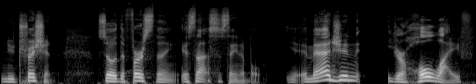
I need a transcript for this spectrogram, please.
nutrition. So the first thing, it's not sustainable. Imagine your whole life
